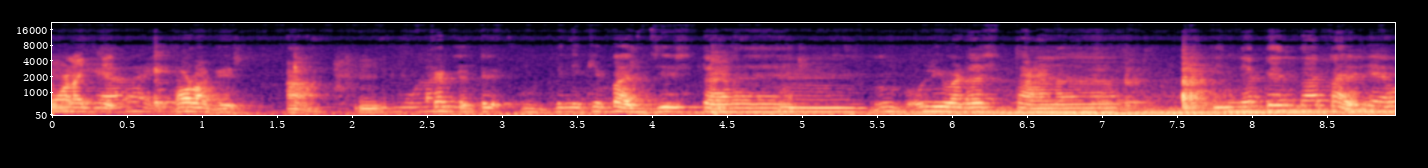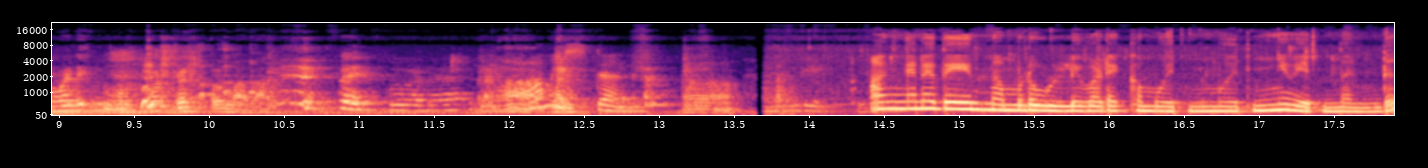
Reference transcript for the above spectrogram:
മുളക്. മുളക്. ആ. കെട്ടിട്ട് എനിക്ക് ബജ്ജി ഇഷ്ടാണ്. ഉം, ഉള്ളിവട ഇഷ്ടാണ്. പിന്നെ ഇപ്പൊ എന്താ പരിപ്പുവട കുറച്ചൊക്കെ ഇഷ്ടമുള്ളതാണ് ആ, ഇഷ്ടമാണ് ആ. അങ്ങനെ ദേ നമ്മുടെ ഉള്ളിവടയൊക്കെ മൊരിഞ്ഞ് മൊരിഞ്ഞ് വരുന്നുണ്ട്.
